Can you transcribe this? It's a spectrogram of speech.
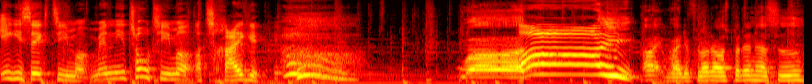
ikke i 6 timer, men i 2 timer og trække. What? Oj! Ej, hvor er det flot også på den her side.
